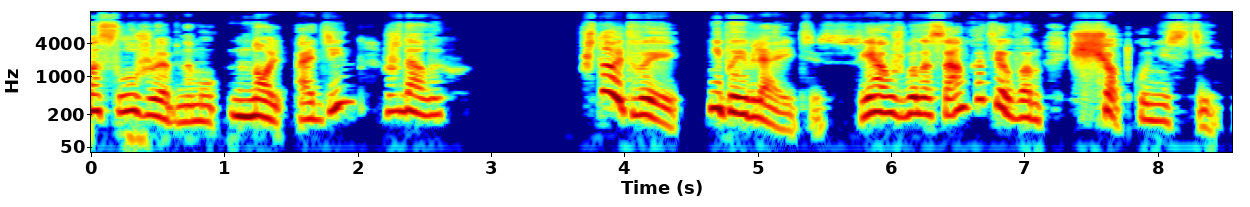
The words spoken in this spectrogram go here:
по служебному 01 ждал их. — Что это вы не появляетесь? Я уж было сам хотел вам щетку нести.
